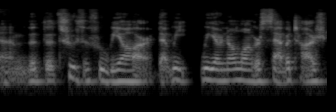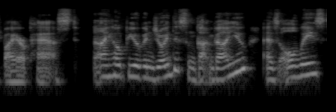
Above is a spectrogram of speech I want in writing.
um, the, the truth of who we are, that we, we are no longer sabotaged by our past. I hope you have enjoyed this and gotten value. As always,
